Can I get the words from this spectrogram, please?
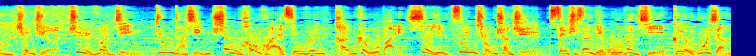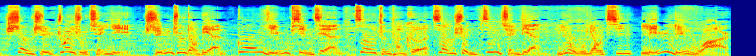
大成者致万境，中大型商务豪华 SUV 坦克五百现已尊崇上市，三十三点五万起，可有多项上市专属权益，实车到店，恭迎品鉴。嘉诚坦克嘉顺金泉店六五幺七零零五二。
